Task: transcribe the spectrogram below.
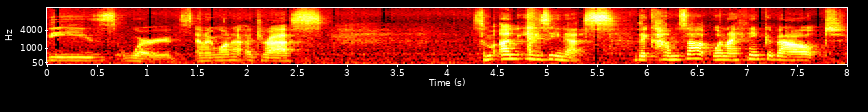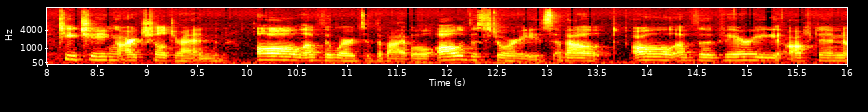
these words, and I want to address some uneasiness that comes up when I think about teaching our children all of the words of the Bible, all of the stories about all of the very often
